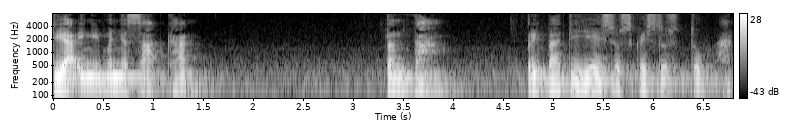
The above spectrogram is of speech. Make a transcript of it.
dia ingin menyesatkan tentang pribadi Yesus Kristus Tuhan.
